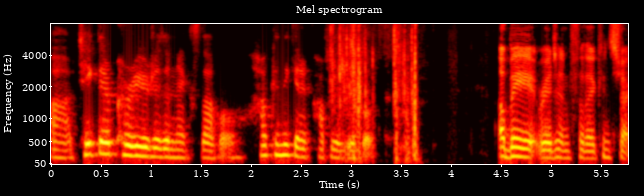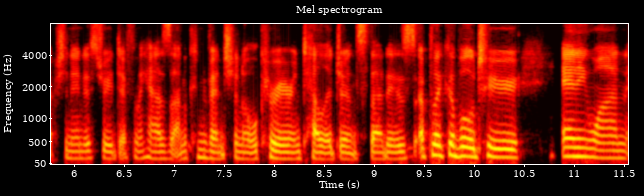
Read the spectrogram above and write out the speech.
uh, take their career to the next level, how can they get a copy of your book? Albeit written for the construction industry, it definitely has unconventional career intelligence that is applicable to anyone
